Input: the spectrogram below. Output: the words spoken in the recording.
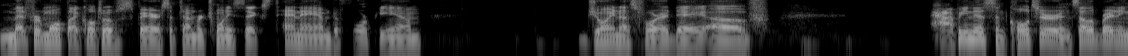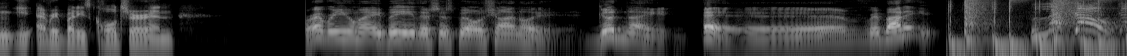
Medford Multicultural Fair, September 26th, 10 a.m. to 4 p.m. Join us for a day of happiness and culture and celebrating everybody's culture. And Wherever you may be, this is Bill Shinley. Good night, everybody. Let's go!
